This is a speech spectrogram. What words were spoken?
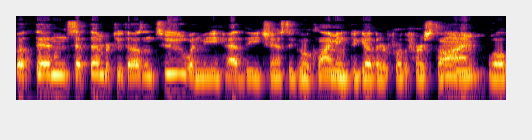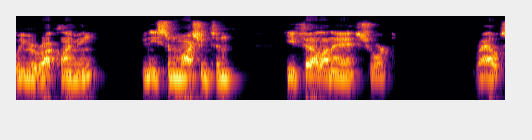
But then September 2002, when we had the chance to go climbing together for the first time while we were rock climbing in eastern Washington, he fell on a short route,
